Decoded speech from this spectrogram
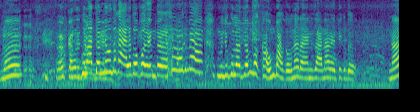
मग? गुलाबजाम नाही बोलतो खायला तोपर्यंत. बघ ना. म्हणजे गुलाबजाम बघ खाऊन भागवणार आहे आणि जाणार आहे तिकडं. ना?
